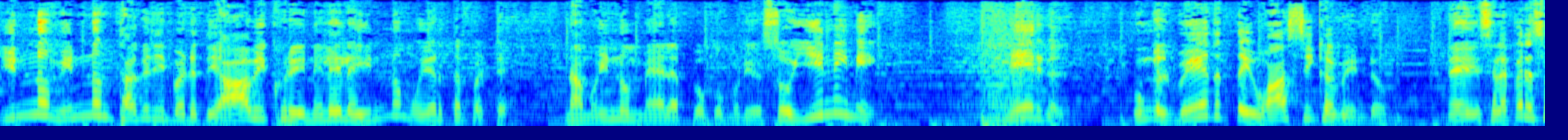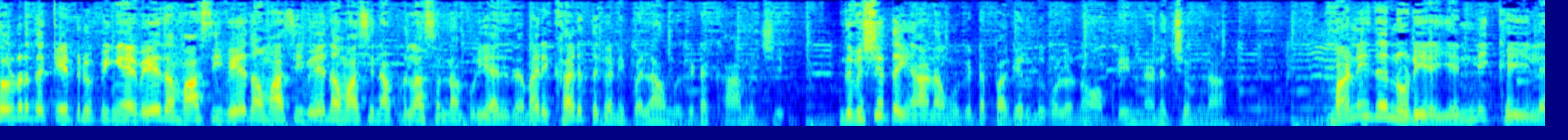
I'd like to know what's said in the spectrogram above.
இன்னும் இன்னும் தகுதிப்படுத்தி ஆவிக்குரிய நிலையில இன்னும் உயர்த்தப்பட்டு நாம் இன்னும் மேலே போக முடியும். ஸோ இனிமே நேர்கள் உங்கள் வேதத்தை வாசிக்க வேண்டும். சில பேர் சொல்றத கேட்டிருப்பீங்க வேதம் வாசி வேதம் வாசி வேதம் வாசின்னு அப்படிலாம் சொன்ன புரியாது. இந்த மாதிரி கருத்து கணிப்பெல்லாம் உங்ககிட்ட காமிச்சு இந்த விஷயத்தை ஏன் உங்ககிட்ட பகிர்ந்து கொள்ளணும் அப்படின்னு நினைச்சோம்னா மனிதனுடைய எண்ணிக்கையில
